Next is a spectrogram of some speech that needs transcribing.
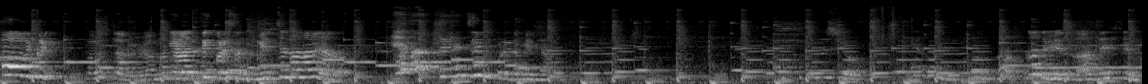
あーびっくりどうしたのいや待ってこれさめっちゃ斜めなの。え待って全部これダメじゃん。どうしよう。えなんでななんでみんなその安定してんの？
